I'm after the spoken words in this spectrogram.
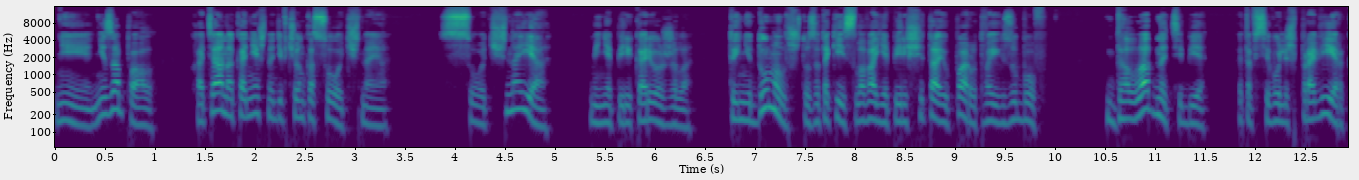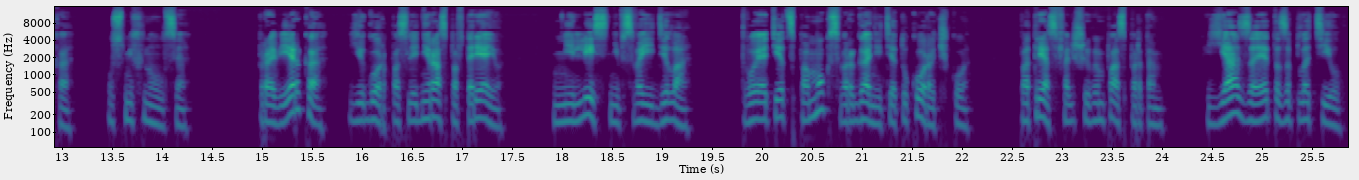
Не, не запал. Хотя она, конечно, девчонка сочная. Сочная? Меня перекорежило. Ты не думал, что за такие слова я пересчитаю пару твоих зубов? Да ладно тебе. Это всего лишь проверка», — усмехнулся. «Проверка? Егор, последний раз повторяю. Не лезь не в свои дела. Твой отец помог сварганить эту корочку?» Потряс фальшивым паспортом. «Я за это заплатил.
